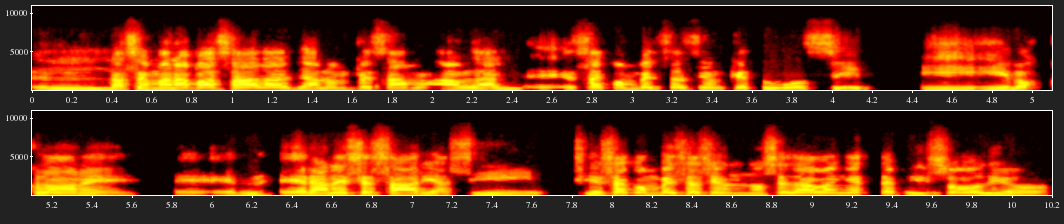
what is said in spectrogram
la semana pasada ya lo empezamos a hablar, eh, esa conversación que tuvo Sid y, y los clones eh, en- era necesaria. Si, si esa conversación no se daba en este episodio,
